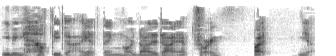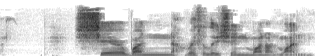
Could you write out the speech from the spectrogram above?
eating healthy diet thing, or not a diet, sorry. But, yeah. Share one resolution one on one.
